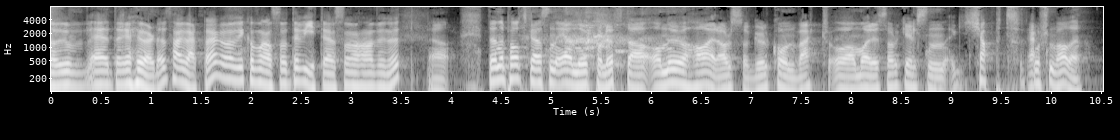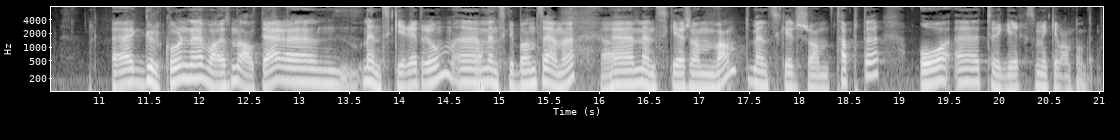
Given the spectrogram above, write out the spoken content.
når uh, dere hører det, så har vi vært der, og vi kommer altså til å vite hvem som har vunnet. Ja. Denne podkasten er nå på lufta, og nå har altså Gullkorn vært, og Marius Torkelsen, kjapt. Hvordan var det? Eh, Gullkorn eh, var jo som det alltid er. eh, mennesker i et rom, ja. mennesker på en scene. Ja. eh, mennesker som vant, mennesker som tapte, og eh, Trigger som ikke vant noen ting.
